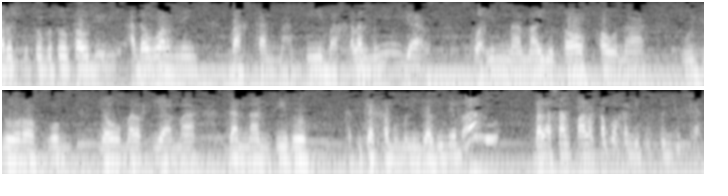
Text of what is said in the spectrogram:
Harus betul-betul tahu diri. Ada warning bahkan mati bakalan meninggal. Wa inna ma yutawaffawna ujurahum yaumal qiyamah. Dan nanti itu ketika kamu meninggal dunia baru balasan pala kamu akan dipertunjukkan.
